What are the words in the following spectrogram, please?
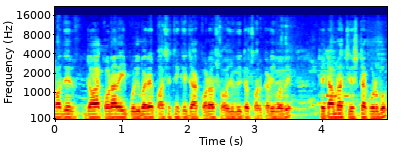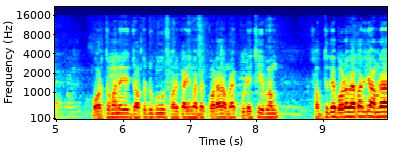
আমাদের যা করার এই পরিবারের পাশে থেকে যা করার সহযোগিতা সরকারিভাবে সেটা আমরা চেষ্টা করব। বর্তমানে যতটুকু সরকারিভাবে করার আমরা করেছি এবং সবথেকে বড় ব্যাপার যে আমরা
